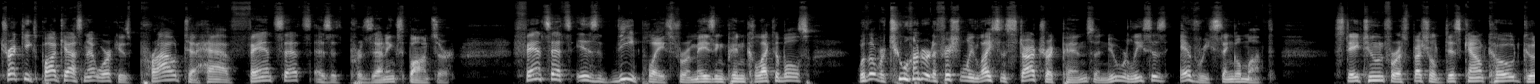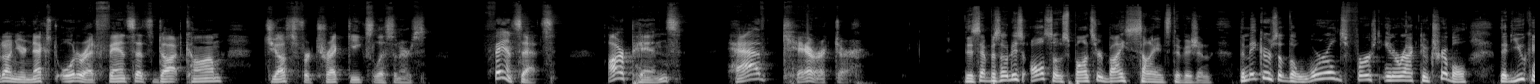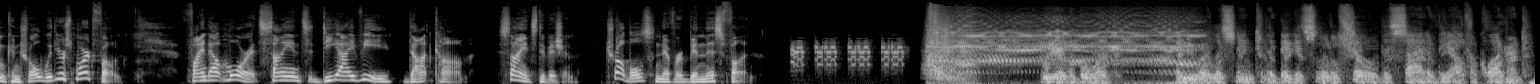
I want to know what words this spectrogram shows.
Trek Geeks Podcast Network is proud to have Fansets as its presenting sponsor. Fansets is the place for amazing pin collectibles, with over 200 officially licensed Star Trek pins and new releases every single month. Stay tuned for a special discount code good on your next order at fansets.com just for Trek Geeks listeners. Fansets. Our pins have character. This episode is also sponsored by Science Division, the makers of the world's first interactive tribble that you can control with your smartphone. Find out more at sciencediv.com. Science Division. Trouble's never been this fun. We are the Borg, and you are listening to the biggest little show this side of the Alpha Quadrant.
